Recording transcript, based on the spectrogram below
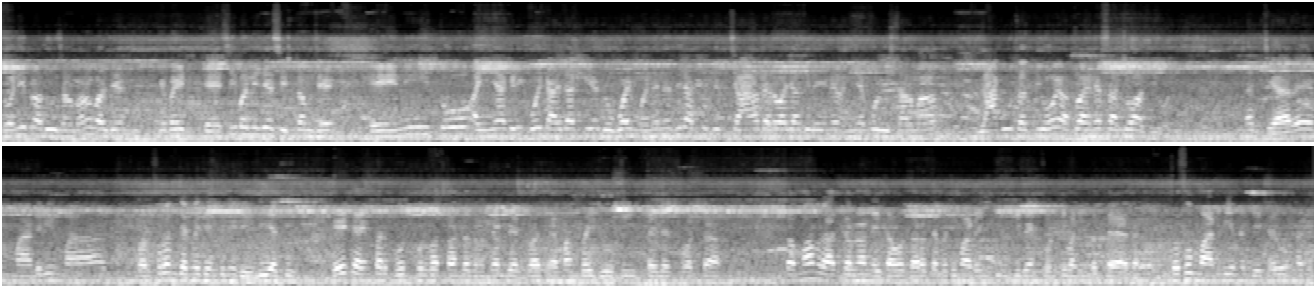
ધ્વનિ પ્રદૂષણ બરાબર છે કે ભાઈ ડેસિબલની જે સિસ્ટમ છે, એની તો અહીંયા આગળ કોઈ કાયદાકીય જોગવાઈ મને નથી લાગતું કે ચાર દરવાજાથી લઈને અન્ય કોઈ વિસ્તારમાં લાગુ થતી હોય અથવા એને સચવાતી હોય. જ્યારે માંડવીમાં પરશુરામ જન્મજયંતિની રેલી હતી, એ ટાઈમ પર ભૂતપૂર્વ સાંસદ રંજન બેટવાદ હેમંતભાઈ જોશી, શૈલેષ વોટા તમામ રાજકારણના નેતાઓ ધારાસભ્યથી માંડીને પિંકીબેન સોલથી માંડીને બધા આવ્યા હતા. તો શું માંડવી એમને દેખાયું નથી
